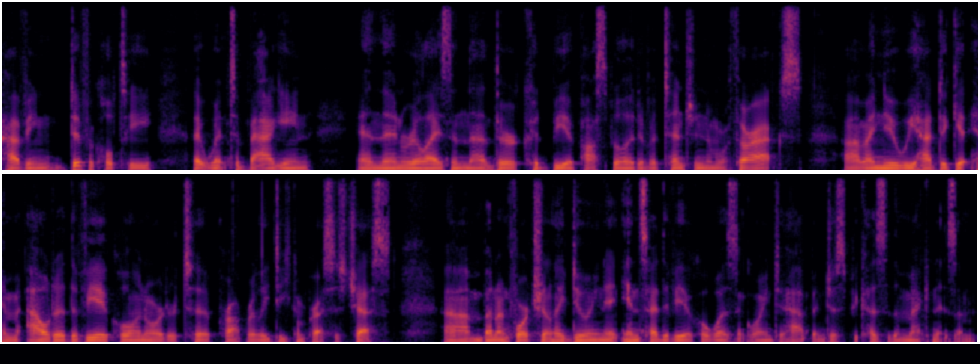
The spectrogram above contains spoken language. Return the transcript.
having difficulty that went to bagging and then realizing that there could be a possibility of a tension pneumothorax, um, I knew we had to get him out of the vehicle in order to properly decompress his chest. Um, but unfortunately, doing it inside the vehicle wasn't going to happen just because of the mechanism.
